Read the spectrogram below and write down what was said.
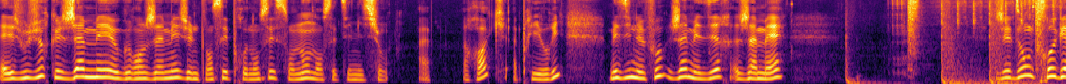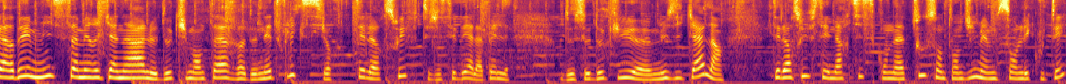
Et je vous jure que jamais, au grand jamais, je ne pensais prononcer son nom dans cette émission. À rock, a priori. Mais il ne faut jamais dire jamais. J'ai donc regardé Miss Americana, le documentaire de Netflix sur Taylor Swift. J'ai cédé à l'appel de ce docu euh, musical. Taylor Swift, c'est une artiste qu'on a tous entendue, même sans l'écouter.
